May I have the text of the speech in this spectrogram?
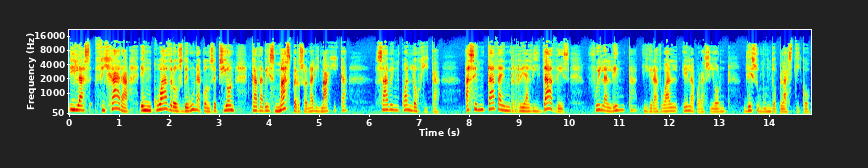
y las fijara en cuadros de una concepción cada vez más personal y mágica, saben cuán lógica, asentada en realidades, fue la lenta y gradual elaboración de su mundo plástico,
